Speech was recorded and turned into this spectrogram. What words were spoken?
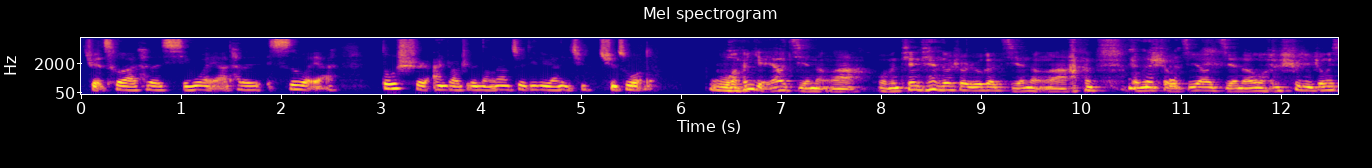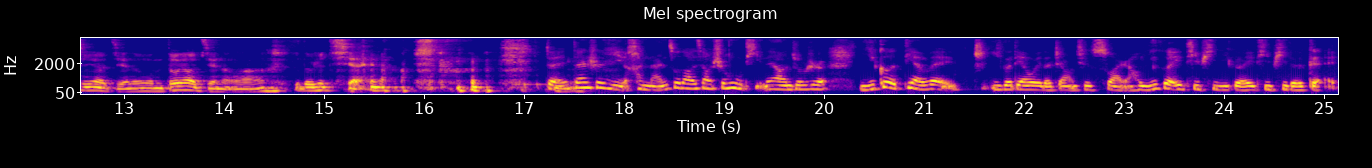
决策啊，他的行为啊，他的思维啊，都是按照这个能量最低的原理去去做的。我们也要节能啊！我们天天都说如何节能啊！我们手机要节能，我们数据中心要节能，我们都要节能啊！这都是钱呀。对，但是你很难做到像生物体那样，就是一个电位一个电位的这样去算，然后一个 ATP 一个 ATP 的给，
